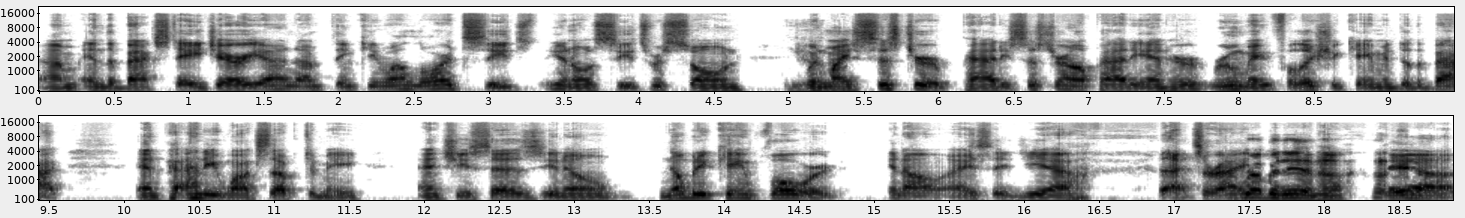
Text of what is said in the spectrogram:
um, in the backstage area, and I'm thinking, well, Lord, seeds, you know, seeds were sown. Yeah. When my sister Patty, sister-in-law Patty, and her roommate Felicia came into the back, and Patty walks up to me and she says, you know, nobody came forward. You know, I said, yeah, that's right Rub it in, huh? yeah.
